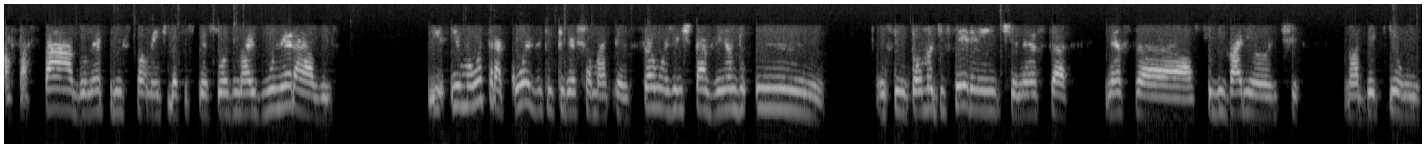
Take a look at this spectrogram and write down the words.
afastado, né, principalmente dessas pessoas mais vulneráveis. E, e, uma outra coisa que eu queria chamar a atenção, a gente está vendo um, um sintoma diferente nessa, nessa subvariante, na BQ1,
